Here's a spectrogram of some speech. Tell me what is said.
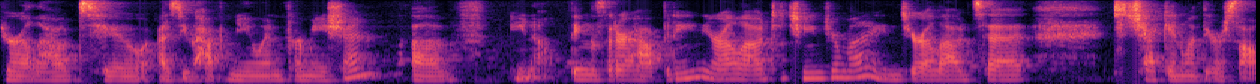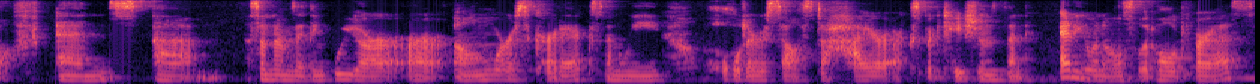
You're allowed to, as you have new information of, you know, things that are happening, you're allowed to change your mind. You're allowed to to check in with yourself. And um, sometimes I think we are our own worst critics and we hold ourselves to higher expectations than anyone else would hold for us.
